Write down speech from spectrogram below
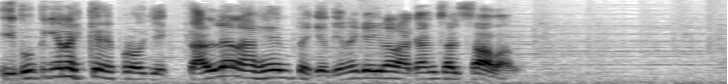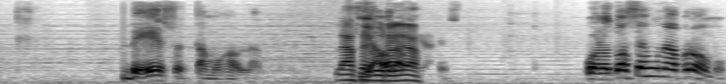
y tú tienes que proyectarle a la gente que tiene que ir a la cancha el sábado. De eso estamos hablando. La seguridad. cuando tú haces una promo,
